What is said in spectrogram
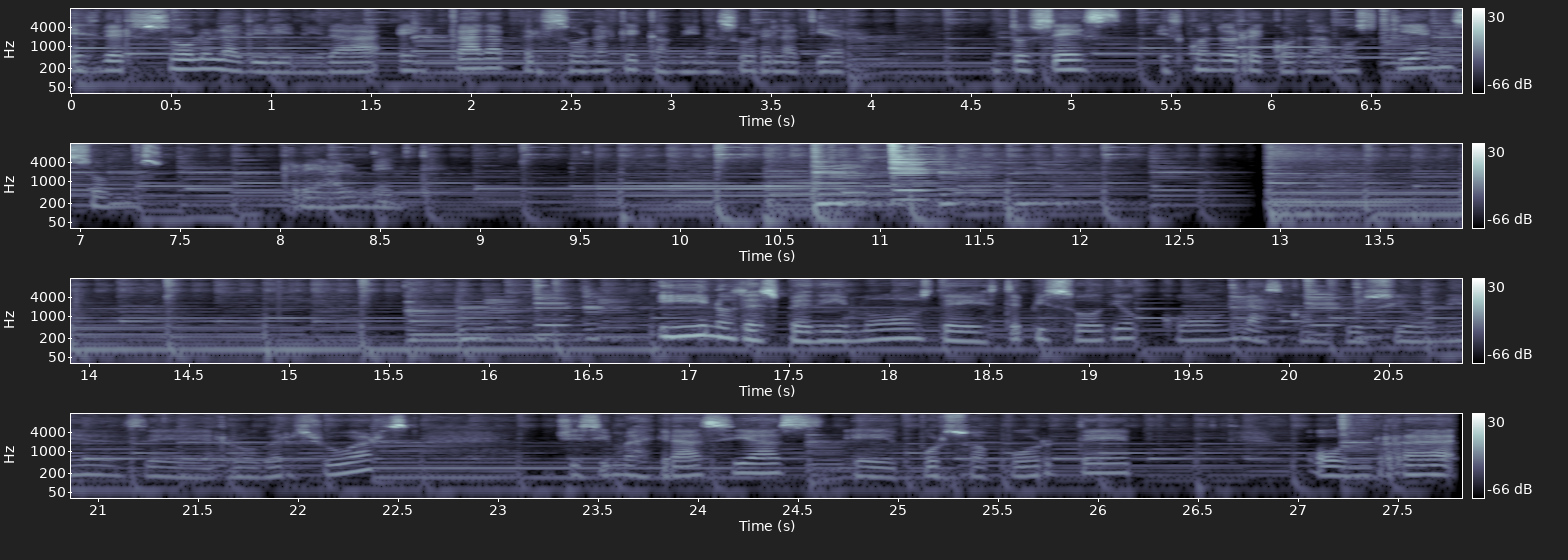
es ver solo la divinidad en cada persona que camina sobre la tierra. Entonces es cuando recordamos quiénes somos realmente. Y nos despedimos de este episodio con las conclusiones de Robert Schwartz. Muchísimas gracias eh, por su aporte, honra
